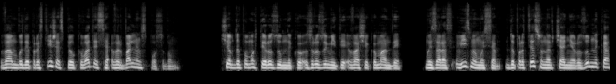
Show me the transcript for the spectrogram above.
вам буде простіше спілкуватися вербальним способом. Щоб допомогти розумнику зрозуміти ваші команди, ми зараз візьмемося до процесу навчання розумника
